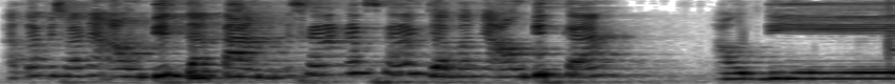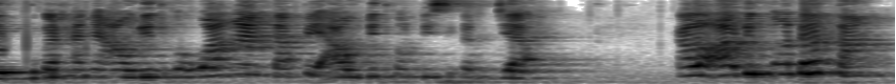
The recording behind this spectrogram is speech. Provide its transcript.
Atau misalnya audit datang. Sekarang kan sekarang zamannya audit kan? Audit bukan hanya audit keuangan tapi audit kondisi kerja. Kalau audit mau datang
